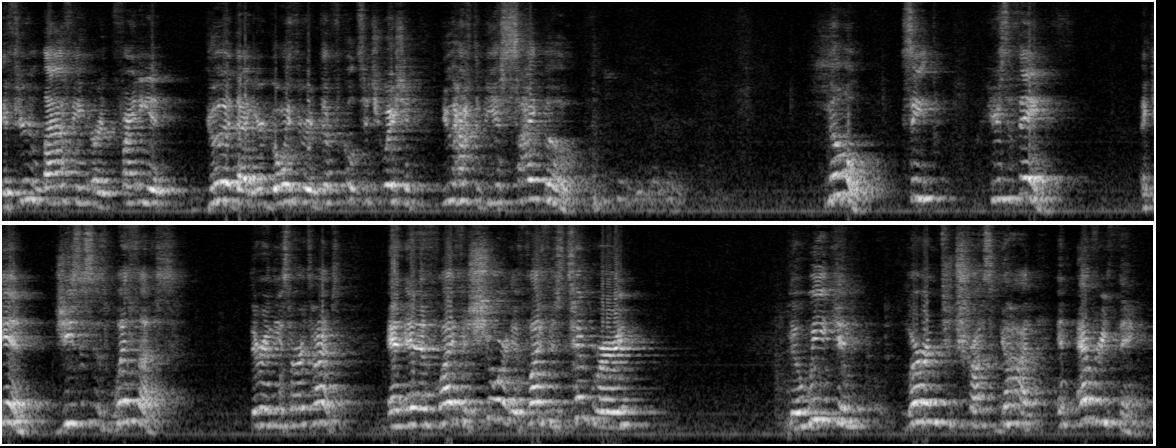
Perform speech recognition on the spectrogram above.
If you're laughing or finding it good that you're going through a difficult situation, you have to be a psycho. No. See, here's the thing. Again, Jesus is with us during these hard times. And, and if life is short, if life is temporary, then we can learn to trust God in everything.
